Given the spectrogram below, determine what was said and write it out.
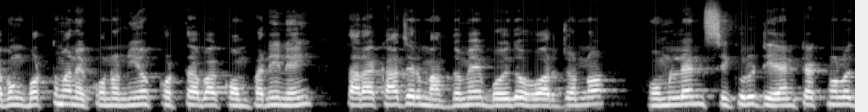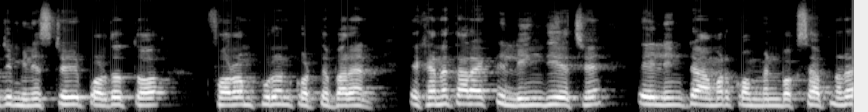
এবং বর্তমানে কোনো নিয়োগকর্তা বা কোম্পানি নেই, তারা কাজের মাধ্যমে বৈধ হওয়ার জন্য homeland security and technology ministry প্রদত্ত ফর্ম পূরণ করতে পারেন। এখানে তারা একটি লিঙ্ক দিয়েছে। এই লিঙ্কটা আমার কমেন্ট বক্সে আপনারা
